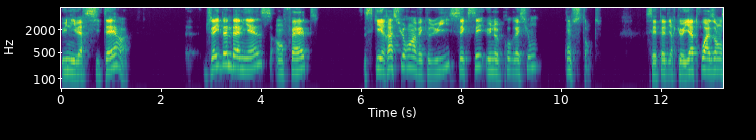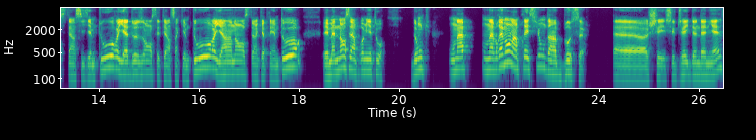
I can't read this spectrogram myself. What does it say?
universitaire. Jaden Daniels, en fait, ce qui est rassurant avec lui, c'est que c'est une progression constante. C'est-à-dire qu'il y a trois ans, c'était un sixième tour, il y a deux ans, c'était un cinquième tour, il y a un an, c'était un quatrième tour, et maintenant, c'est un premier tour. Donc, on a, on a vraiment l'impression d'un bosseur euh, chez, chez Daniels.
